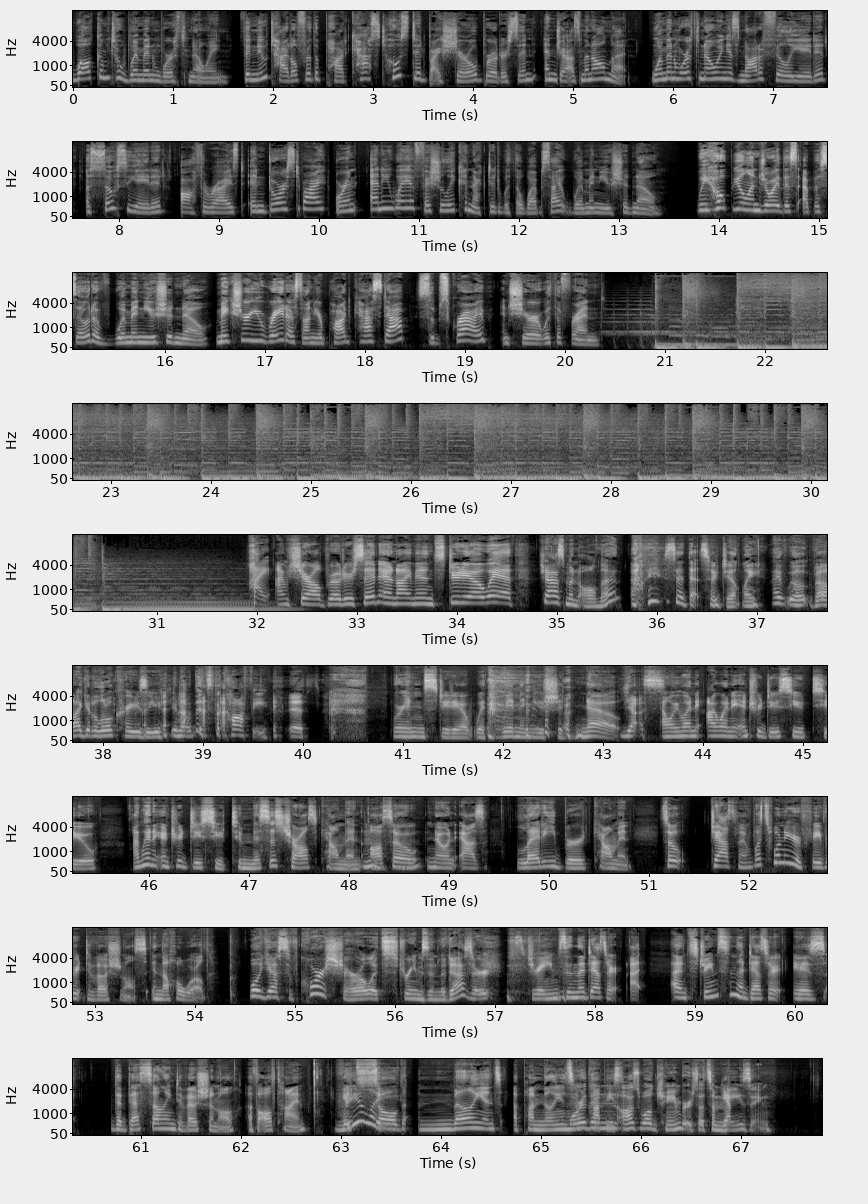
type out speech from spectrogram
Welcome to Women Worth Knowing, the new title for the podcast hosted by Cheryl Brodersen and Jasmine Allnut. Women Worth Knowing is not affiliated, associated, authorized, endorsed by, or in any way officially connected with the website Women You Should Know. We hope you'll enjoy this episode of Women You Should Know. Make sure you rate us on your podcast app, subscribe, and share it with a friend. I'm Cheryl Brodersen, and I'm in studio with. Jasmine Allnut. you said that so gently. I will. Well, I get a little crazy. You know, it's the coffee. Yes. We're in studio with women you should know. Yes. And we want. I want to introduce you to. I'm going to introduce you to Mrs. Charles Cowman, also known as Lettie Burd Cowman. So, Jasmine, what's one of your favorite devotionals in the whole world? Well, yes, of course, Cheryl. It's Streams in the Desert. Streams in the Desert. Uh, and Streams in the Desert is the best-selling devotional of all time. It Really? sold millions upon millions More of than copies. Oswald Chambers. That's amazing.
